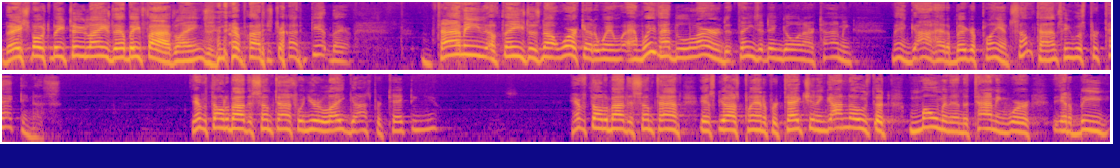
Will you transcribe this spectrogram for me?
There's supposed to be two lanes, there'll be five lanes, and everybody's trying to get there timing of things does not work out of way. And we've had to learn that things that didn't go in our timing man, God had a bigger plan. Sometimes He was protecting us. You ever thought about that sometimes when you're late, God's protecting you? You ever thought about that sometimes it's God's plan of protection and God knows the moment and the timing where it'll be,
